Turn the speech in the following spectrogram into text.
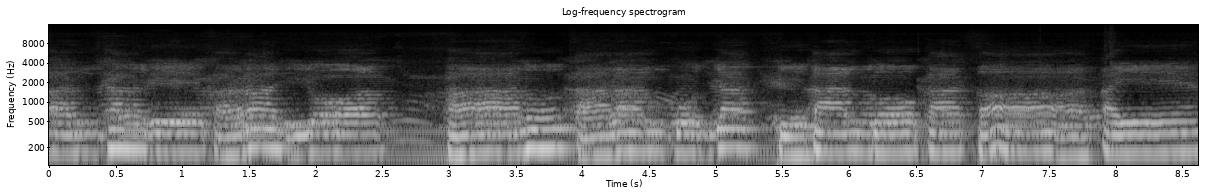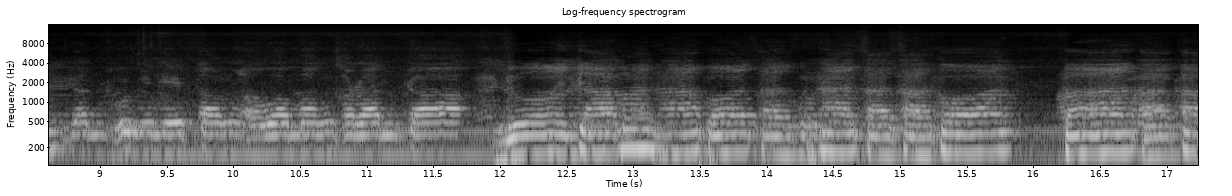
อันทะเรกรานิโย อานุตตรังปุญญติตังโลกัสสะเตยันทุนิเนตังอวมังครันจาโยจามนาปสักุณาสัสสะโตปาปะกะ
